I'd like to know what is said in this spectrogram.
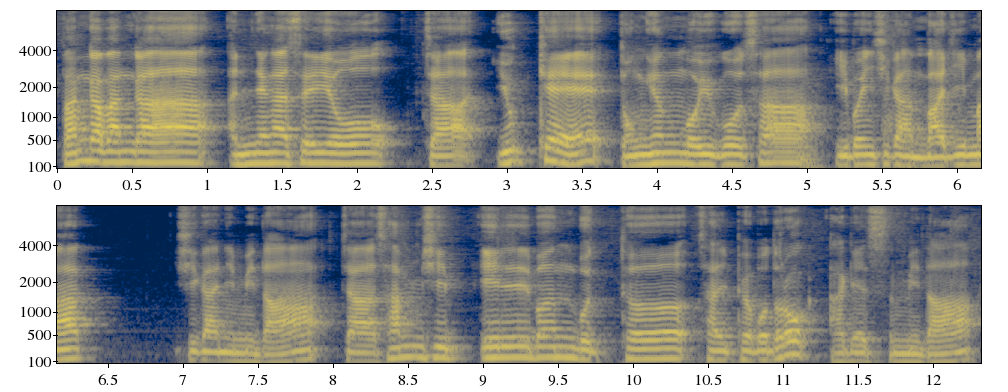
반가 반가 안녕하세요. 자 6회 동형 모의고사 이번 시간 마지막 시간입니다. 자 31번부터 살펴보도록 하겠습니다.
